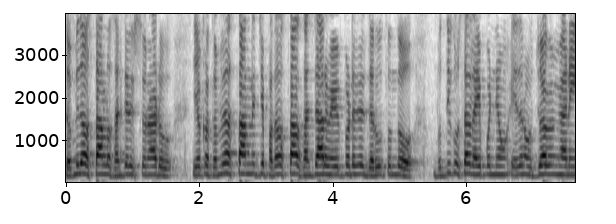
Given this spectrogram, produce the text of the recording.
తొమ్మిదవ స్థానంలో సంచరిస్తున్నాడు. ఈ యొక్క తొమ్మిదవ స్థానం నుంచి పదవ స్థానం సంచారం ఎప్పుడైతే జరుగుతుందో బుద్ధి కుశల నైపుణ్యం ఏదైనా ఉద్యోగం కానీ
